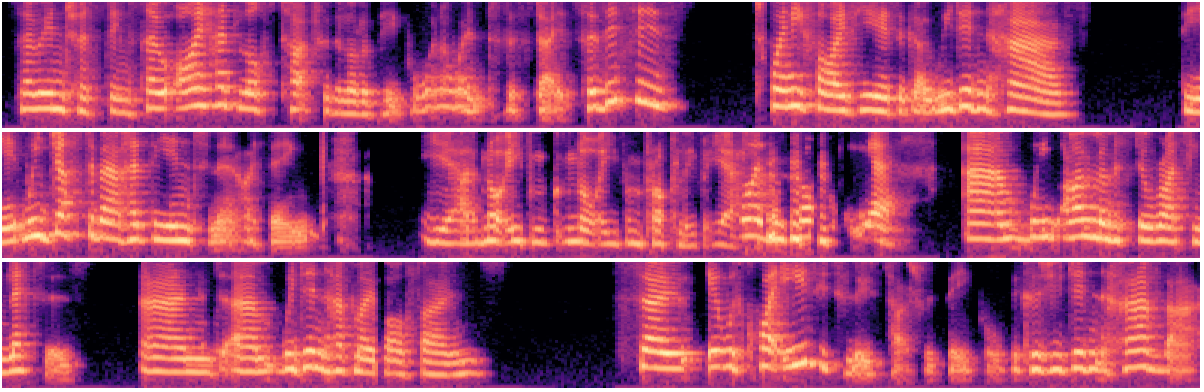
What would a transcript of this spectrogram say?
so interesting. So I had lost touch with a lot of people when I went to the States. So this is 25 years ago, we didn't have the, we just about had the internet, I think. Yeah, not even not even properly, but yes. properly, yeah. Um, we I remember still writing letters and um, we didn't have mobile phones. So it was quite easy to lose touch with people because you didn't have that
